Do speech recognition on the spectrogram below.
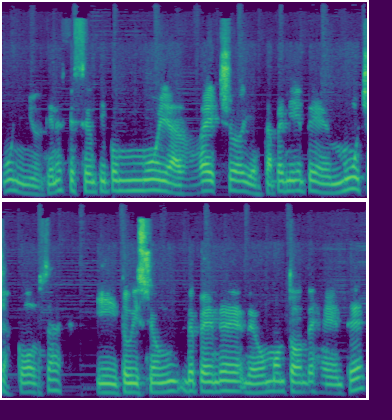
puño, tienes que ser un tipo muy arrecho y está pendiente de muchas cosas y tu visión depende de un montón de gente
